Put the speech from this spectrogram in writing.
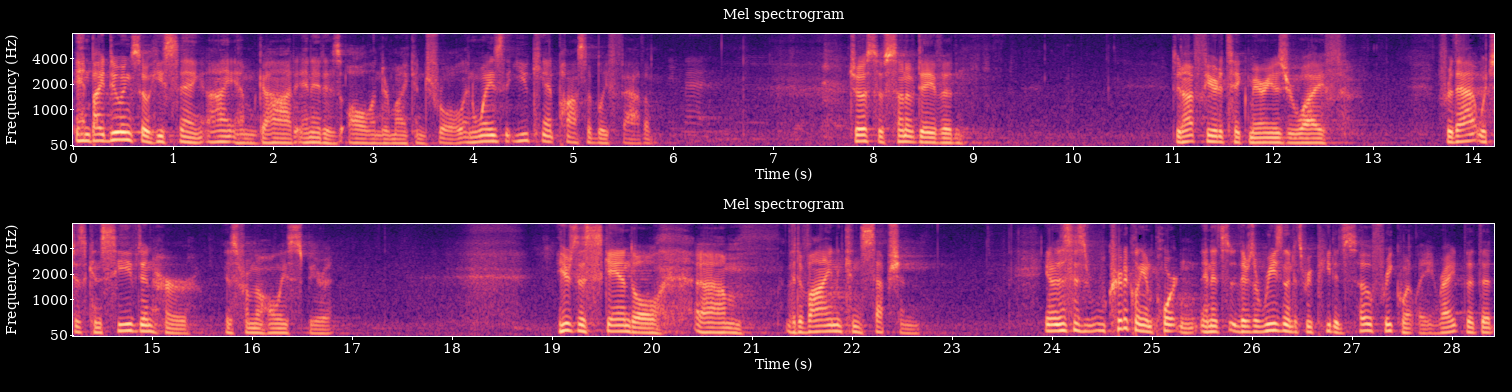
And by doing so, he's saying, I am God and it is all under my control in ways that you can't possibly fathom. Amen. Joseph, son of David, do not fear to take Mary as your wife, for that which is conceived in her is from the Holy Spirit. Here's this scandal. Um, the divine conception. You know, this is critically important, and there's a reason that it's repeated so frequently, right? That, that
